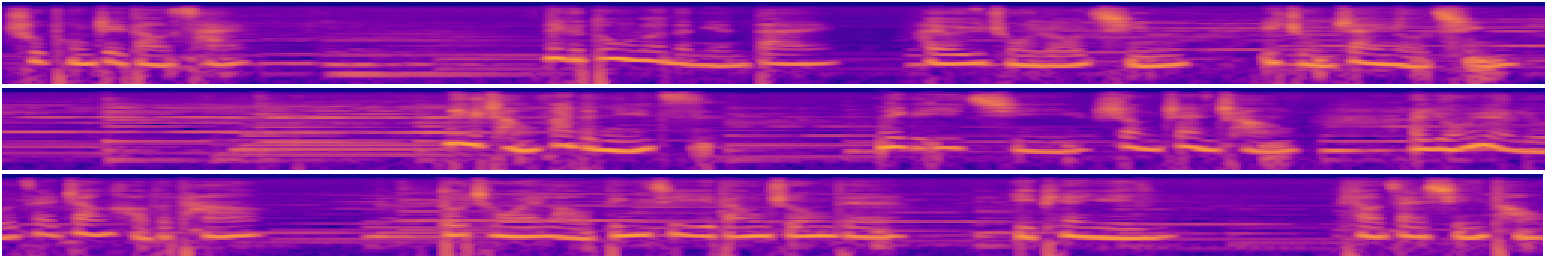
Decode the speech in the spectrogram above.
触碰这道菜。那个动乱的年代，还有一种柔情，一种战友情。那个长发的女子，那个一起上战场而永远留在战壕的她，都成为老兵记忆当中的一片云，飘在心头。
